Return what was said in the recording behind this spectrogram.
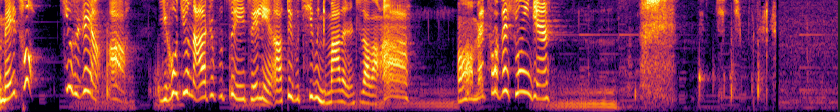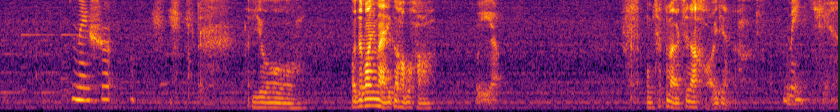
没错，就是这样啊！以后就拿着这副嘴嘴脸啊，对付欺负你妈的人，知道吧？啊！哦，没错，再凶一点。没事。哎呦，我再帮你买一个好不好？不要，我们下次买个质量好一点的。没钱。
